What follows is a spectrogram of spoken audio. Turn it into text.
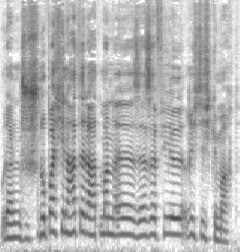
oder ein Schnupperchen hatte, da hat man äh, sehr, sehr viel richtig gemacht.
